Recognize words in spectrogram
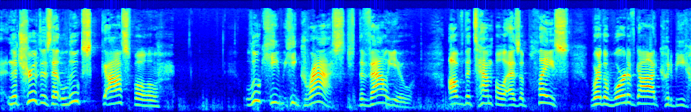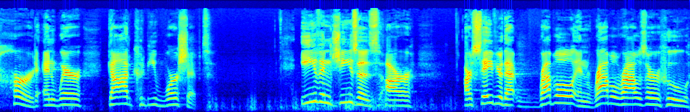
And the truth is that Luke's gospel, Luke, he, he grasped the value of the temple as a place where the word of God could be heard and where God could be worshiped. Even Jesus, our, our Savior, that rebel and rabble rouser who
